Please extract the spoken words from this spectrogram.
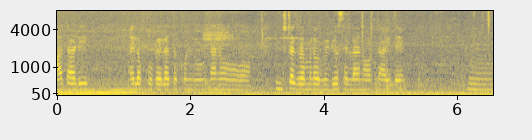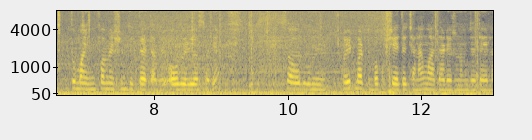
ಮಾತಾಡಿ ಎಲ್ಲ ಫೋಟೋ ಎಲ್ಲ ತಗೊಂಡು ನಾನು ಇನ್ಸ್ಟಾಗ್ರಾಮಲ್ಲಿ ಅವ್ರ ವೀಡಿಯೋಸ್ ಎಲ್ಲ ನೋಡ್ತಾ ಇದ್ದೆ. ತುಂಬ ಇನ್ಫಾರ್ಮೇಷನ್ ಸಿಗ್ತಾ ಇತ್ತು ಅವ್ರ- ಅವ್ರ ವೀಡಿಯೋಸಲ್ಲಿ ಸೊ ಅವ್ರು ವೆಯ್ಟ್ ಮಾಡಿ ತುಂಬ ಖುಷಿ ಆಯಿತು, ಚೆನ್ನಾಗಿ ಮಾತಾಡಿದ್ರು ನಮ್ಮ ಜೊತೆ ಎಲ್ಲ.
